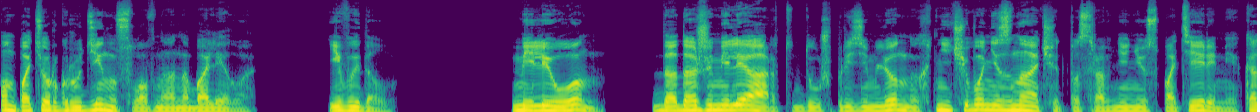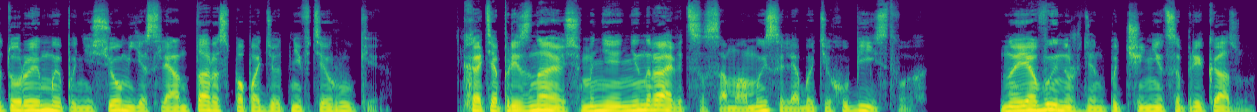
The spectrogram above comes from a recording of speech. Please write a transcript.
Он потер грудину, словно она болела, и выдал. «Миллион Да даже миллиард душ приземленных ничего не значит по сравнению с потерями, которые мы понесем, если Антарес попадет не в те руки. Хотя, признаюсь, мне не нравится сама мысль об этих убийствах. Но я вынужден подчиниться приказу.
